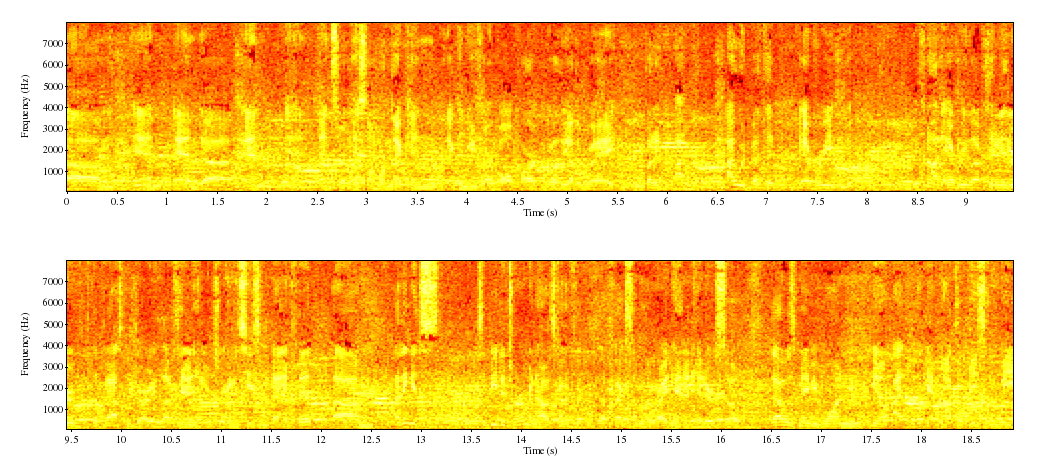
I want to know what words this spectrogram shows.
um, and and, uh, and and certainly someone that can that can use our ballpark and go the other way. But it, I, I would bet that every, if not every left-handed hitter, the vast majority of left-handed hitters are going to see some benefit. Um, I think it's to be determined how it's going to affect some of the right-handed hitters. So that was maybe one. You know, I, again, not the reason we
